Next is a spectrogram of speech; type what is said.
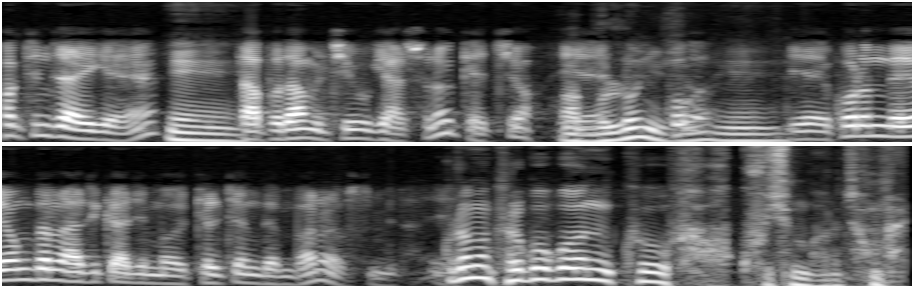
확진자에게 예. 다 부담을 지우게 할 수는 없겠죠. 아 예. 물론이죠. 고, 예. 예. 그런 내용들은 아직까지 뭐 결정된 바는 없습니다. 예. 그러면 결국은 그 90만 원 정말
